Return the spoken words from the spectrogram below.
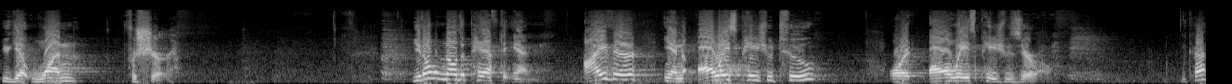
you get one for sure you don't know the path to in. Either in always pays you 2 or it always pays you 0. Okay?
